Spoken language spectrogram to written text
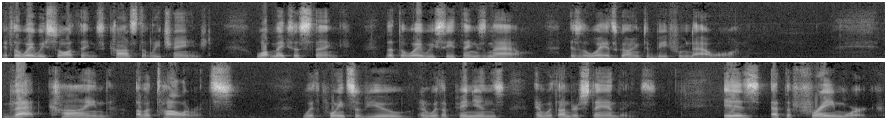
if the way we saw things constantly changed, what makes us think that the way we see things now is the way it's going to be from now on? That kind of a tolerance with points of view and with opinions and with understandings is at the framework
